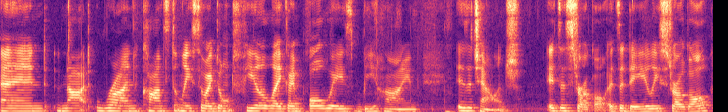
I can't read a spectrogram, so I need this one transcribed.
and not run constantly so I don't feel like I'm always behind is a challenge. It's a struggle. It's a daily struggle.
